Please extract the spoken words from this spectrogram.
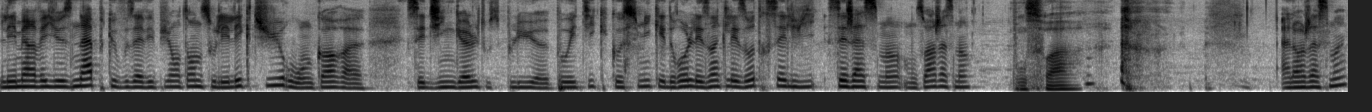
les merveilleuses nappes que vous avez pu entendre sous les lectures, ou encore euh, ces jingles tous plus euh, poétiques, cosmiques et drôles les uns que les autres. C'est lui, c'est Jasmin. Bonsoir Jasmin. Bonsoir. Alors Jasmin,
